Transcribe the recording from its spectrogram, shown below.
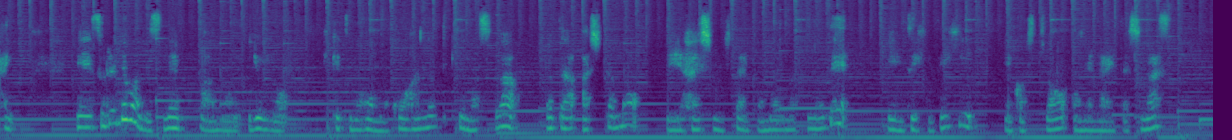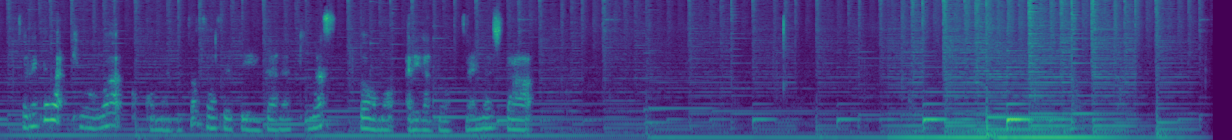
い。えー、それではですね、あのいよいよ秘訣の方も後半になってきてますが、また明日も、えー、配信したいと思いますので、えー、ぜひぜひ、ご視聴お願いいたします。それでは今日はここまでとさせていただきます。どうもありがとうございました。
